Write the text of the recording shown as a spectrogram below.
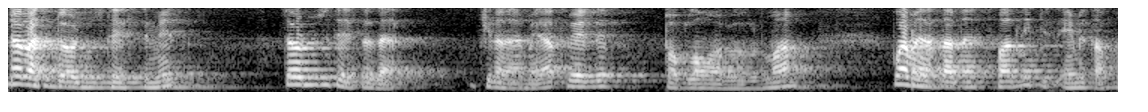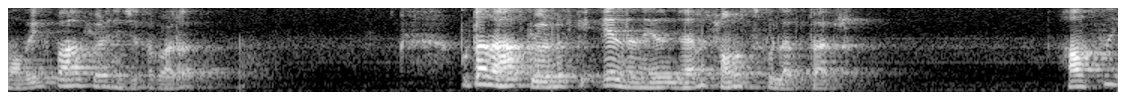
Növbəti dördüncü testimiz. Dördüncü testdə də 2 dənə əməliyyat verilib, toplama və vurma. Bu əməliyyatlardan istifadə edib biz M-i tapmalıyıq. Baxaq görə necə taparıq. Buradan rahat görünür ki, L ilə L-in cəmi sonu sıfırla tutarır. Hansı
